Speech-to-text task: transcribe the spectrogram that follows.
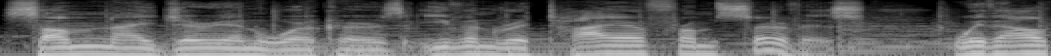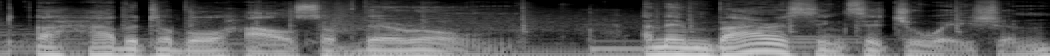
some Nigerian workers even retire from service without a habitable house of their own. An embarrassing situation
